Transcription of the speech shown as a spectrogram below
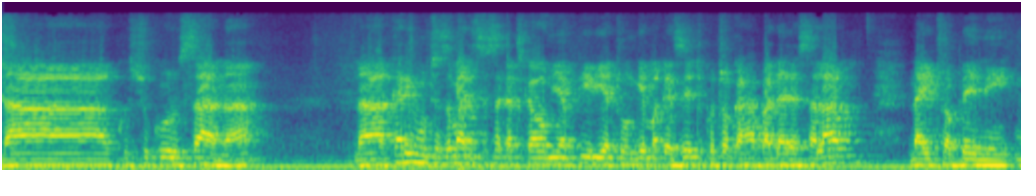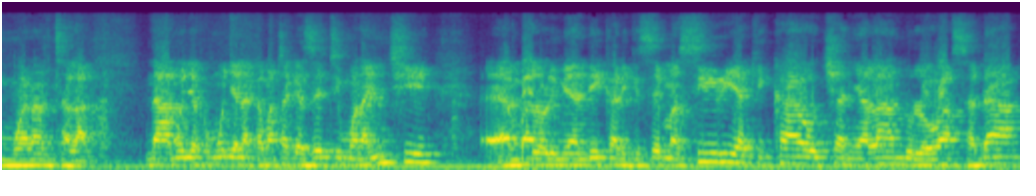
na kushukuru sana na karibu mtazamaji sasa katika awamu ya pili ya tuongee magazeti kutoka hapa Dar es Salaam. Naitwa Beni Mwanantala na moja kwa moja nakamata gazeti Mwananchi eh, ambalo limeandika likisema siri ya kikao cha Nyalandu Lowassa da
